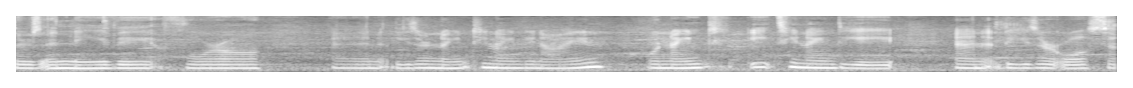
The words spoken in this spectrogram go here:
There's a navy floral. And these are $19.99 or $18.98. And these are also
